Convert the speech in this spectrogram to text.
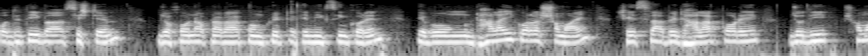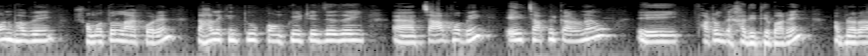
পদ্ধতি বা সিস্টেম যখন আপনারা কংক্রিটটাকে মিক্সিং করেন এবং ঢালাই করার সময় সেই স্ল্যাবে ঢালার পরে যদি সমানভাবে সমতল না করেন, তাহলে কিন্তু কংক্রিটের যে যেই চাপ হবে, এই চাপের কারণেও এই ফাটল দেখা দিতে পারে। আপনারা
